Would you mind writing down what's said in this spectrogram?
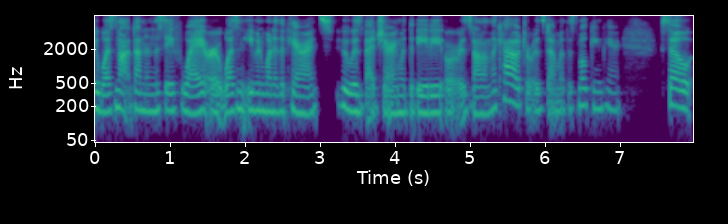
it was not done in the safe way, or it wasn't even one of the parents who was bed sharing with the baby, or it was done on the couch, or it was done with a smoking parent. So,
